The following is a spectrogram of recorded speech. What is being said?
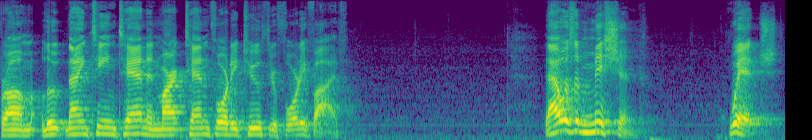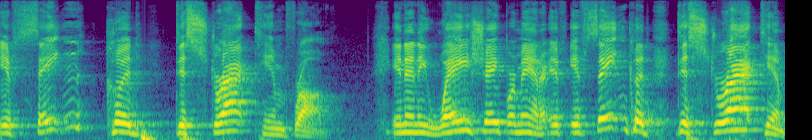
from Luke 19:10 and Mark 10:42 through 45. That was a mission which if Satan could distract him from in any way, shape, or manner, if, if Satan could distract him,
